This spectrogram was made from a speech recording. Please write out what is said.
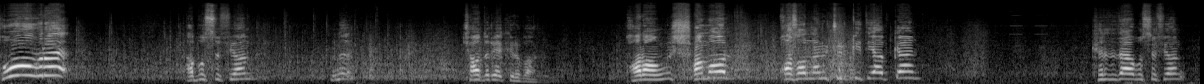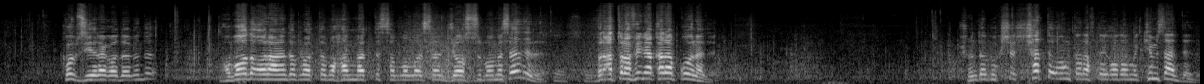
to'g'ri Abu Sufyonni chodirga kirib bordim. Qorong'i shamol qozonlarni uchirib ketayotgan. Kirdida Abu Sufyon ko'p ziyrak odam edi. Mabodo oranida birorta Muhammadni sallallohu alayhi vasallam josus bo'lmasa dedi. Bir atrofingga qarab qo'ynadi. Shunda bu kishi shatta o'ng tarafdagi odamga kimsan dedi.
